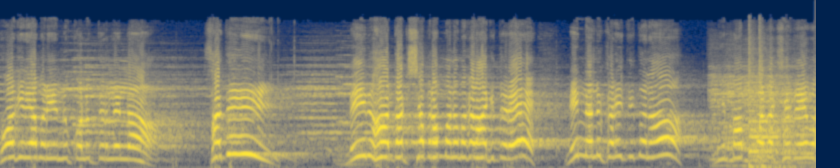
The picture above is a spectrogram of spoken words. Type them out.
ಕೋಗಿಲೆಯ ಮರಿಯನ್ನು ಕೊಲ್ಲುತ್ತಿರಲಿಲ್ಲ. ಸತಿ, ನೀನು ಆ ದಕ್ಷ ಬ್ರಹ್ಮನ ಮಗಳಾಗಿದ್ದರೆ ನಿನ್ನನ್ನು ಕರೀತಿದ್ದನ ನಿಮ್ಮಪ್ಪ ದಕ್ಷ ದೇವ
